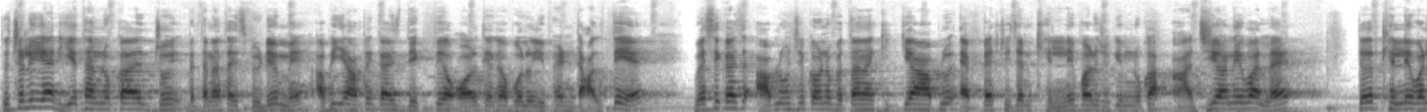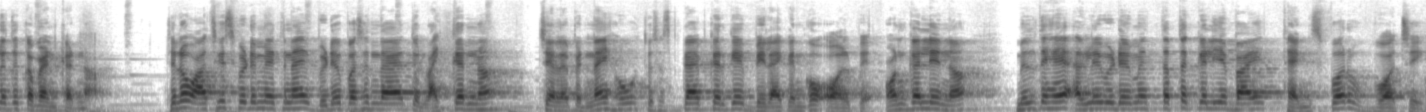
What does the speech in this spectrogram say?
तो चलो यार, ये था हम लोग का जो बताना था इस वीडियो में। अभी यहाँ पे कैसे देखते हैं और क्या क्या बोलो इवेंट डालते हैं। वैसे कैसे आप लोग मुझे कमेंट बताना कि क्या आप लोग एपेक्स रीजन खेलने वाले जो कि हम लोग का आज ही आने वाला है। तो अगर खेलने वाले तो कमेंट करना। चलो, आज के इस वीडियो में इतना ही। वीडियो पसंद आया तो लाइक करना। चैनल पर नए हो तो सब्सक्राइब करके बेलाइकन को ऑल पे ऑन कर लेना। मिलते हैं अगले वीडियो में। तब तक के लिए बाय थैंक्स फॉर वॉचिंग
